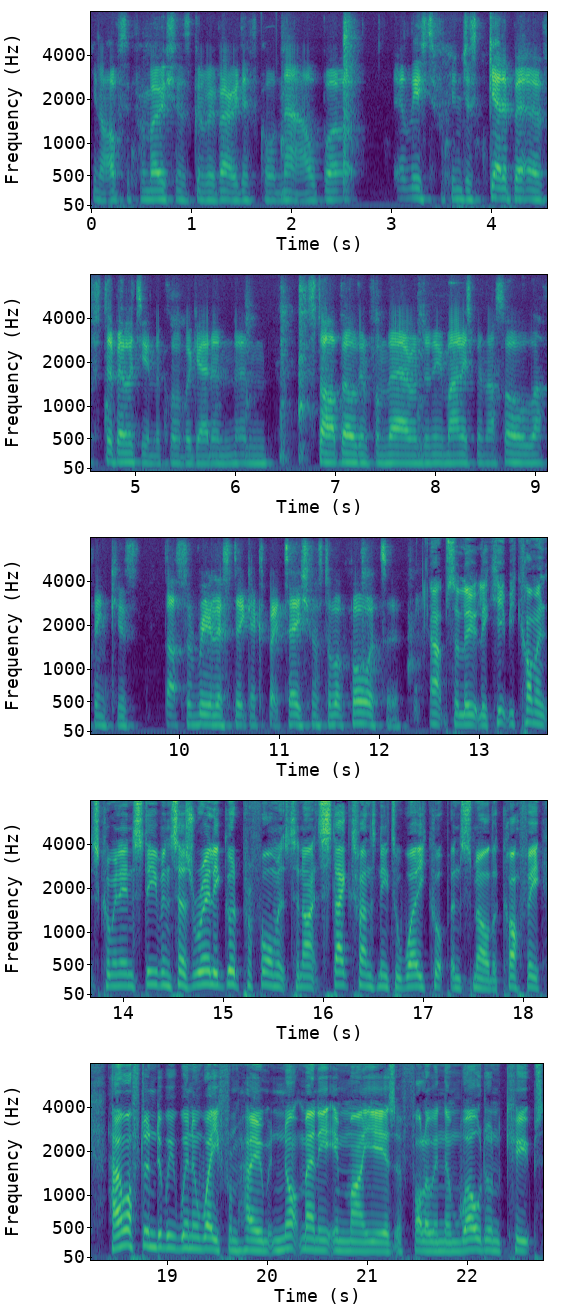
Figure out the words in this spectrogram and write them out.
you know, obviously promotion is going to be very difficult now, but at least if we can just get a bit of stability in the club again and, and start building from there under new management, that's all I think is that's the realistic expectations to look forward to. Absolutely. Keep your comments coming in. Stephen says, really good performance tonight. Stags fans need to wake up and smell the coffee. How often do we win away from home? Not many in my years of following them. Well done, Coops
